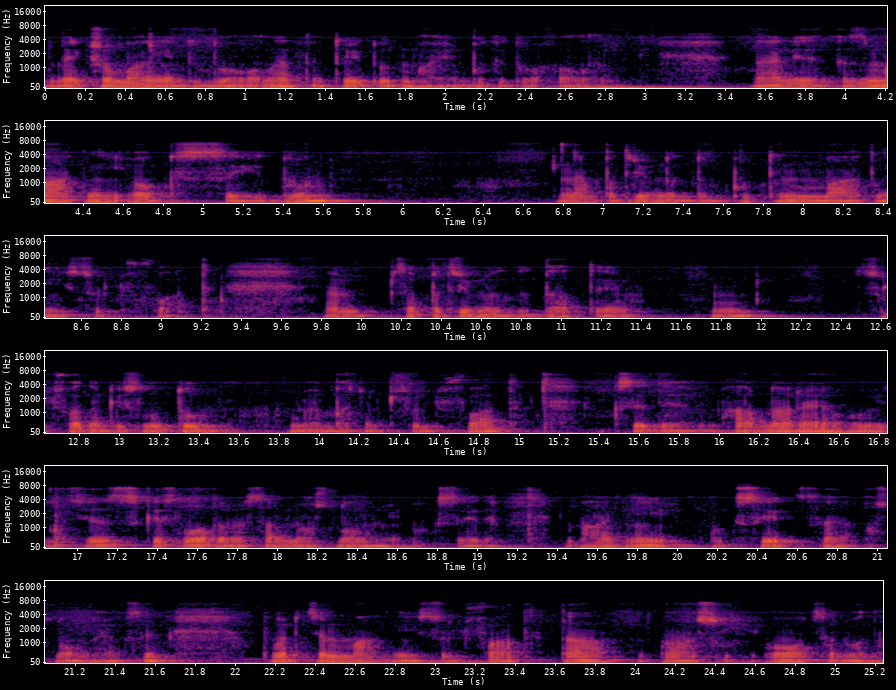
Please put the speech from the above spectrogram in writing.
Тобто, Якщо магній тут двовалентний, то і тут має бути двовалентний. Далі з магній оксиду нам потрібно добути магній сульфат. Це потрібно додати сульфатну кислоту. Ми бачимо сульфат. Оксиди гарно реагують з кислотами, саме основні оксиди. Магній оксид це основний оксид. Твориться магній сульфат та HIO, це вода.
